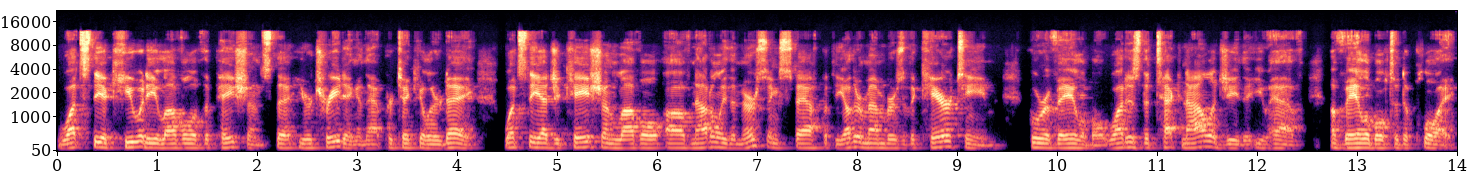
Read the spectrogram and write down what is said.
What's the acuity level of the patients that you're treating in that particular day? What's the education level of not only the nursing staff, but the other members of the care team who are available? What is the technology that you have available to deploy?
